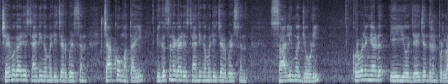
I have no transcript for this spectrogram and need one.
ക്ഷേമകാര്യ standing committee chairperson Chacko Mathai വികസനകാര്യ standing committee chairperson Salima Jolly Kuravilangad A E O Jayachandran Pillai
